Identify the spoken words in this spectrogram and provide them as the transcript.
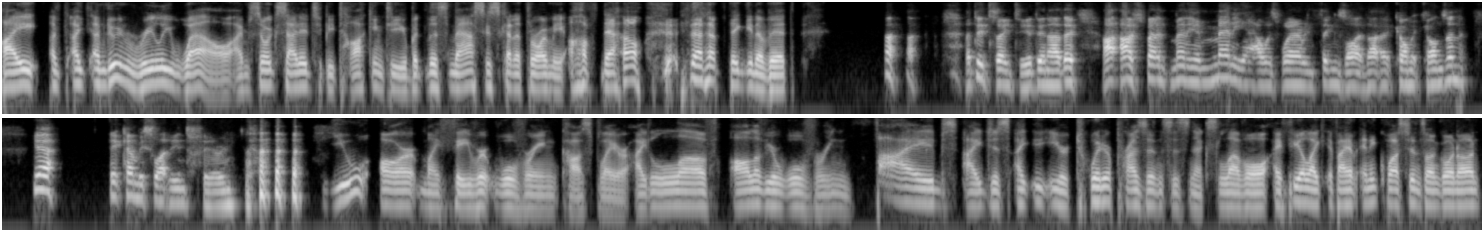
I, I I'm doing really well. I'm so excited to be talking to you, but this mask is kind of throwing me off now that I'm thinking of it. I did say to you, didn't I? They, I I've spent many and many hours wearing things like that at Comic Cons, and yeah, it can be slightly interfering. You are my favorite Wolverine cosplayer. I love all of your Wolverine vibes. I just, I your Twitter presence is next level. I feel like if I have any questions on going on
